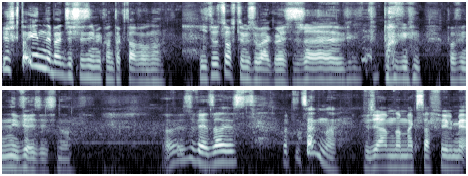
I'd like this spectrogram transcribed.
już kto inny będzie się z nimi kontaktował, no. I tu co w tym złego jest, że powi, powinni wiedzieć, no. no jest, wiedza jest bardzo cenna. Widziałem na Mexa w filmie,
